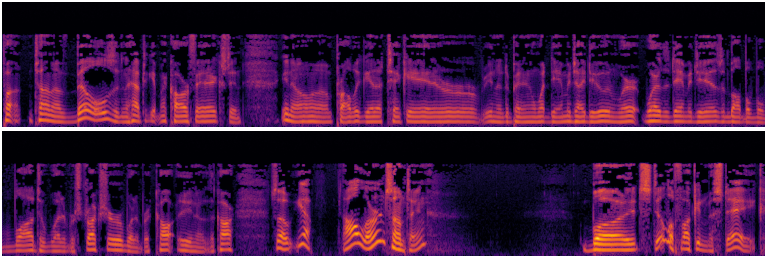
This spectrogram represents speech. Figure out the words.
ton of bills and have to get my car fixed and, you know, uh, probably get a ticket or, you know, depending on what damage I do and where, where the damage is and blah, blah, blah, blah, blah to whatever structure, whatever car, you know, the car. So, yeah, I'll learn something, but it's still a fucking mistake.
